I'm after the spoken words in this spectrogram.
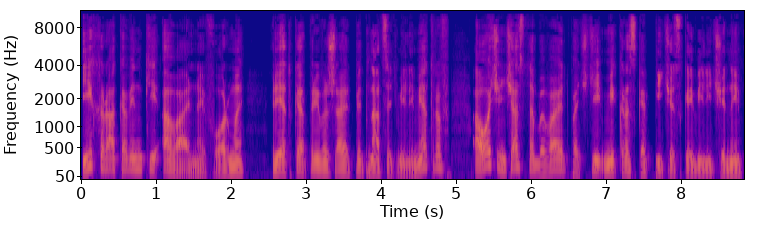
Их раковинки овальной формы редко превышают 15 мм, а очень часто бывают почти микроскопической величины.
